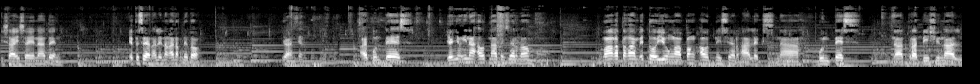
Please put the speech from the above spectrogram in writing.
Isa-isayin natin. Ito sir, alin ang anak nito? Yan. Sir, buntis. Ay, buntes. Yan yung ina-out natin sir, no? Mga katakam, ito yung uh, pang-out ni Sir Alex na buntes na traditional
